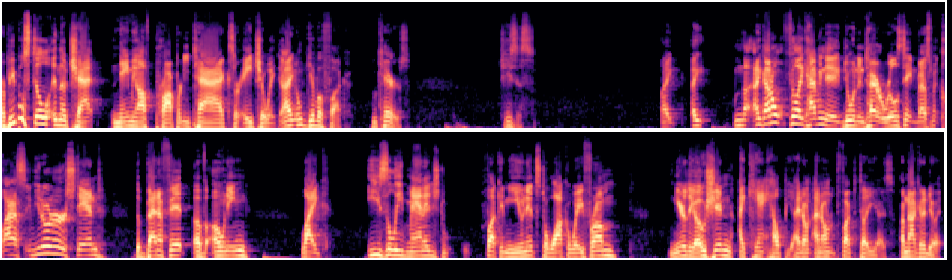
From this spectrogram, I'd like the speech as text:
Are people still in the chat naming off property tax or HOA? I don't give a fuck. Who cares? Jesus. Like I, not, like I don't feel like having to do an entire real estate investment class. If you don't understand the benefit of owning like easily managed fucking units to walk away from near the ocean, I can't help you. I don't I don't fuck to tell you guys. I'm not gonna do it.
